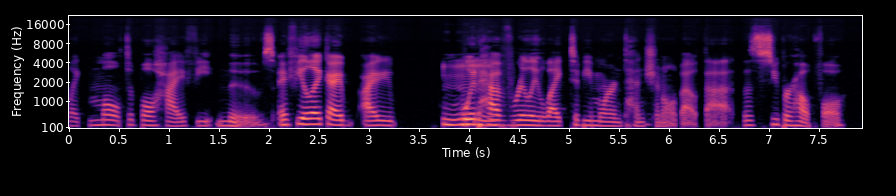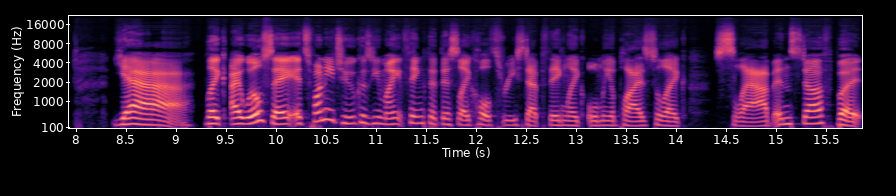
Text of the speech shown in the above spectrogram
like multiple high feet moves. I feel like I I would Mm. have really liked to be more intentional about that. That's super helpful. Yeah. Like I will say it's funny too cuz you might think that this like whole three-step thing like only applies to like slab and stuff, but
